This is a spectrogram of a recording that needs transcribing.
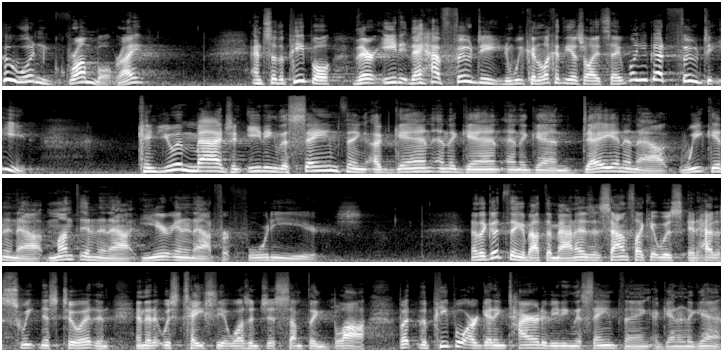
who wouldn't grumble, right? And so the people, they're eating, they have food to eat, and we can look at the Israelites and say, Well, you got food to eat. Can you imagine eating the same thing again and again and again, day in and out, week in and out, month in and out, year in and out for 40 years? Now, the good thing about the manna is it sounds like it, was, it had a sweetness to it and, and that it was tasty. It wasn't just something blah. But the people are getting tired of eating the same thing again and again.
